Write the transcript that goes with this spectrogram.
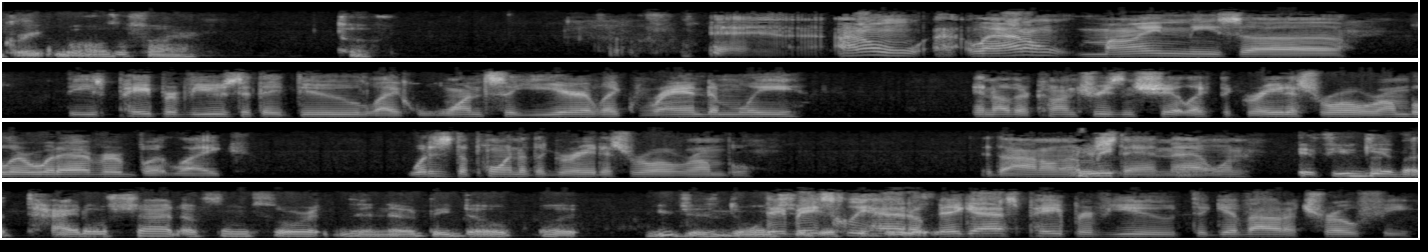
Great balls of fire. Tough. Eh, I don't like I don't mind these uh these pay per views that they do like once a year, like randomly in other countries and shit, like the Greatest Royal Rumble or whatever. But like, what is the point of the Greatest Royal Rumble? I don't I mean- understand that one. If you give a title shot of some sort, then that would be dope. But you just doing. They basically had a big ass pay per view to give out a trophy,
